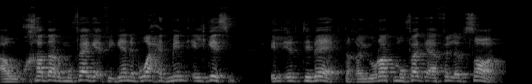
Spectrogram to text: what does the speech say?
أو خضر مفاجئ في جانب واحد من الجسم الارتباك تغيرات مفاجئة في الإبصار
